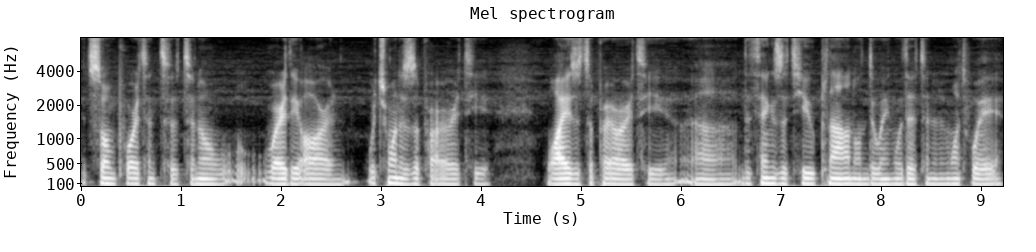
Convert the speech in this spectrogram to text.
it's so important to, to know where they are and which one is a priority, why is it a priority, uh, the things that you plan on doing with it and in what way,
